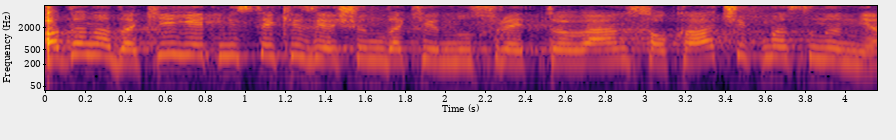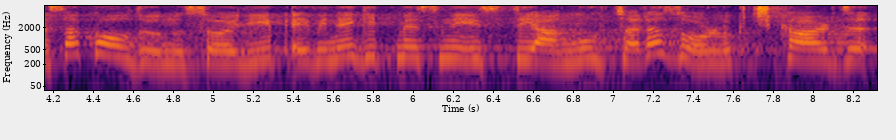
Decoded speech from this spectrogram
Adana'daki 78 yaşındaki Nusret Döven sokağa çıkmasının yasak olduğunu söyleyip evine gitmesini isteyen muhtara zorluk çıkardı.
